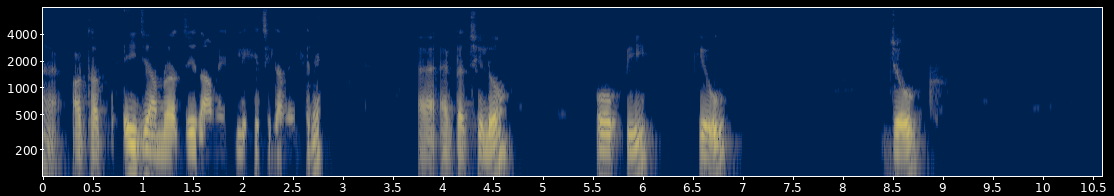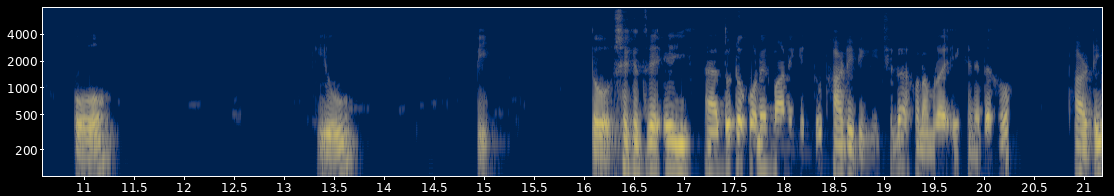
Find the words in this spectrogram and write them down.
হ্যাঁ অর্থাৎ এই যে আমরা যে নামে লিখেছিলাম এখানে একটা ছিল ওপি কিউ যোগ ও কিউ তো সেক্ষেত্রে এই দুটো কোণের মানে কিন্তু থার্টি ডিগ্রি ছিল। এখন আমরা এখানে দেখো থার্টি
